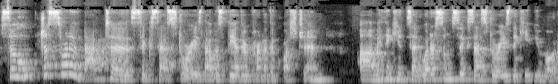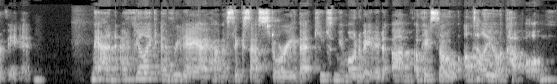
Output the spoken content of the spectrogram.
So, just sort of back to success stories. That was the other part of the question. Um, I think you'd said, what are some success stories that keep you motivated? Man, I feel like every day I have a success story that keeps me motivated. Um, okay, so I'll tell you a couple.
